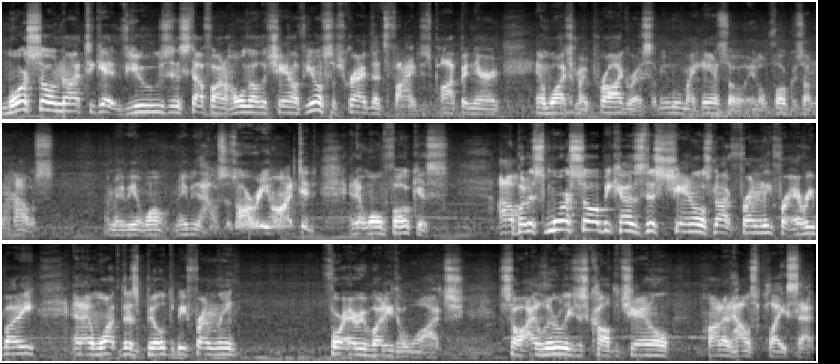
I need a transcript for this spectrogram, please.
more so not to get views and stuff on a whole nother channel. If you don't subscribe, that's fine. Just pop in there and, and watch my progress. Let me move my hand so it'll focus on the house. Or maybe it won't. Maybe the house is already haunted and it won't focus. Uh, but it's more so because this channel is not friendly for everybody, and I want this build to be friendly for everybody to watch. So I literally just called the channel Haunted House Playset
